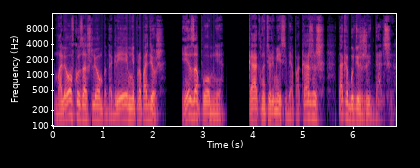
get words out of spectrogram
малевку зашлем, подогреем, не пропадешь. И запомни, как на тюрьме себя покажешь, так и будешь жить дальше.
